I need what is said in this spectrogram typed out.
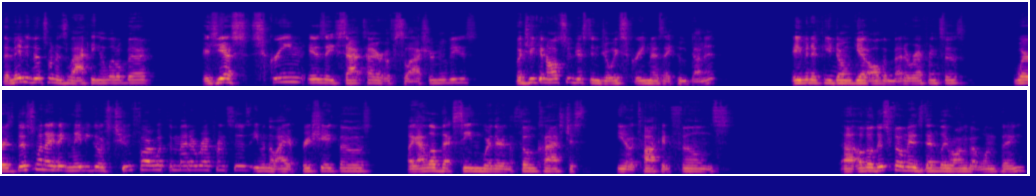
that maybe this one is lacking a little bit is yes, Scream is a satire of slasher movies, but you can also just enjoy Scream as a whodunit, even if you don't get all the meta references. Whereas this one, I think maybe goes too far with the meta references, even though I appreciate those. Like I love that scene where they're in the film class, just you know, talking films. Uh, although this film is deadly wrong about one thing,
